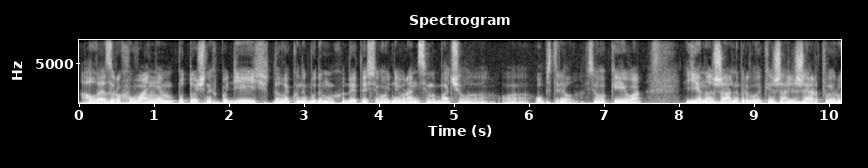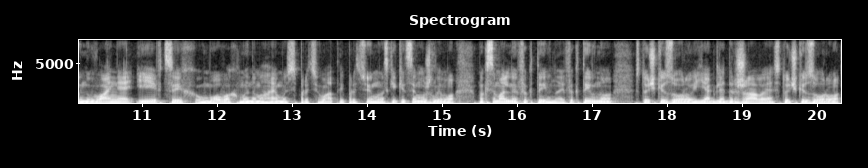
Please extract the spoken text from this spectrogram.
Але з урахуванням поточних подій далеко не будемо ходити. Сьогодні вранці ми бачили обстріл всього Києва. Є, на жаль, на превеликий жаль, жертви, руйнування, і в цих умовах ми намагаємось працювати і працюємо, наскільки це можливо, максимально ефективно. Ефективно з точки зору як для держави, з точки зору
